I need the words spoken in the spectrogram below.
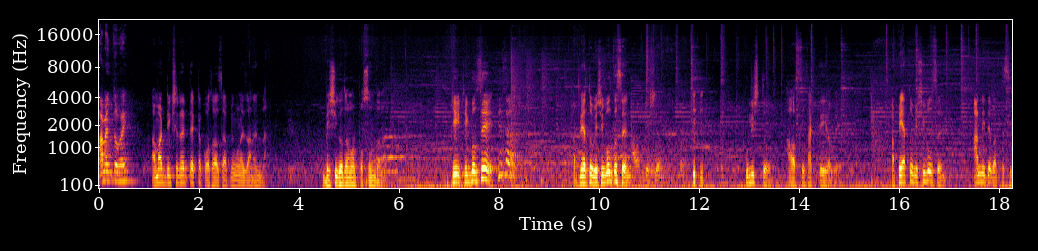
থামেন তো ভাই। আমার ডিকশনারিতে একটা কথা আছে আপনি মনে হয় জানেন না। বেশি কথা আমার পছন্দ না। কি ঠিক বলছে? আপনি এত বেশি বলতেছেন? পুলিশ তো আওয়াজ তো থাকতেই হবে। আপনি এত বেশি বলছেন, আর নিতে পারতেছি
